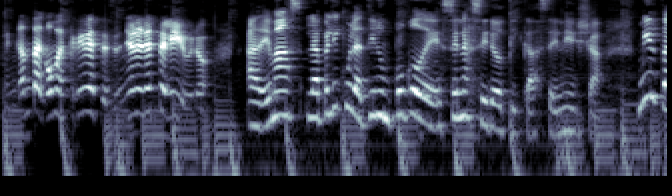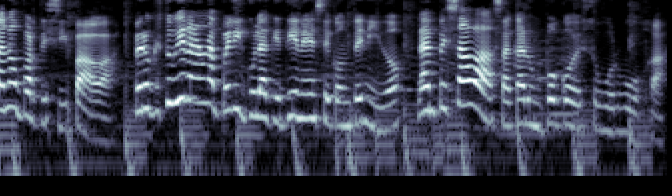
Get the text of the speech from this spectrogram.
Me encanta cómo escribe este señor en este libro. Además, la película tiene un poco de escenas eróticas en ella. Mirta no participaba, pero que estuviera en una película que tiene ese contenido, la empezaba a sacar un poco de su burbuja.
